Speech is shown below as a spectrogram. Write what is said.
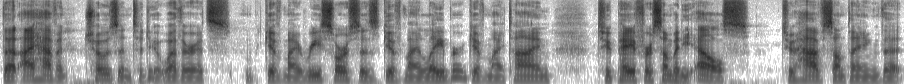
that I haven't chosen to do, whether it's give my resources, give my labor, give my time to pay for somebody else to have something that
